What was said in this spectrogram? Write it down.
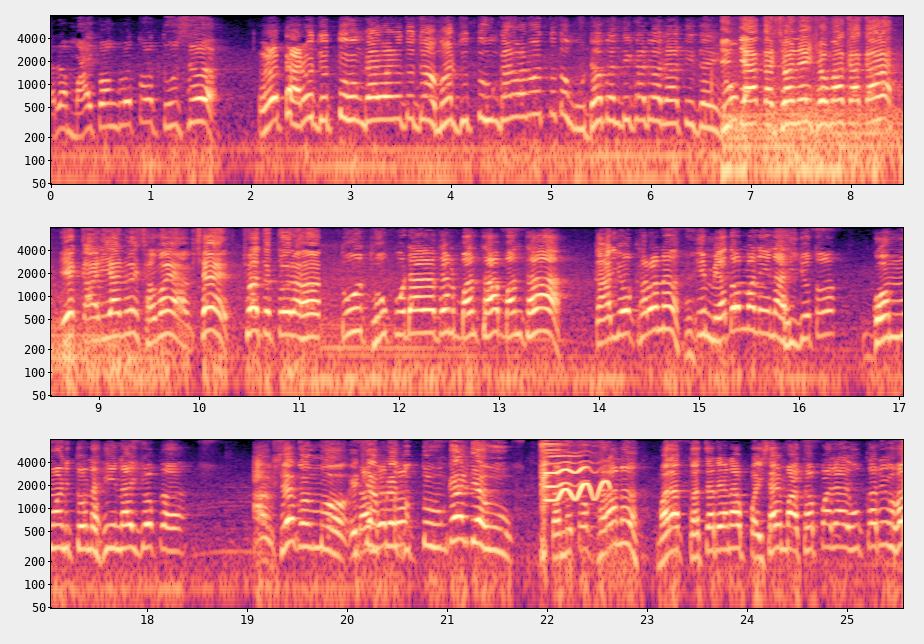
અરે માય કોંગળો તો તું છે. હવે તારું જૂતું hunગારવાનું તો જો અમાર જૂતું hunગારવાનું હોત તો મોઢા બંધી કાઢવા રાતી જઈ. ચિંતા કરશો નહીં શોમા કાકા. એ કાળિયાનો સમય આવશે. છો જતો રહ. તું થૂક ઉડાવે કે બંધ થા બંધ થા. કાર્યો ખરો ને એ મેદાનમાં નહીં નાહી ગયો તો? ગોમવાણી તો નહીં નાહી ગયો કે? આવશે ગમો. એટલે તમે આપણે જૂતું જુત્તું દેવું. તમે તો ખરા ને મારા કચરિયાના પૈસા માથા પર એવું કર્યું હ.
